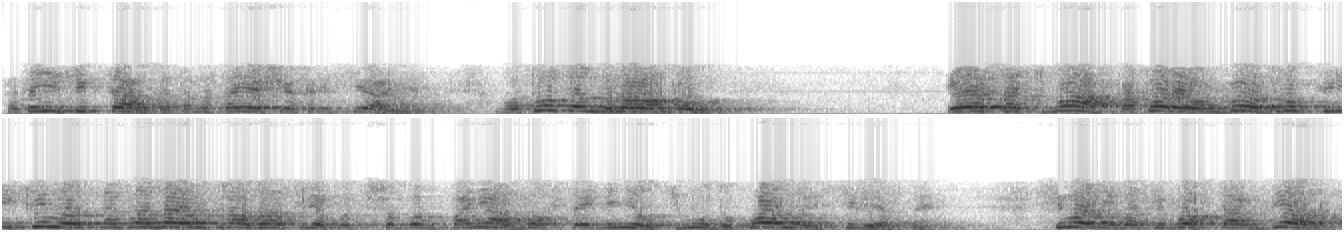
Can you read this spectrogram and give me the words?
Это не сектант, это настоящие христиане. Вот тут он дрогнул. И эта тьма, в которой он был, вдруг перекинулась на глаза, и он сразу ослеп, вот, чтобы он понял, Бог соединил тьму духовную с телесной. Сегодня, если Бог так сделал,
